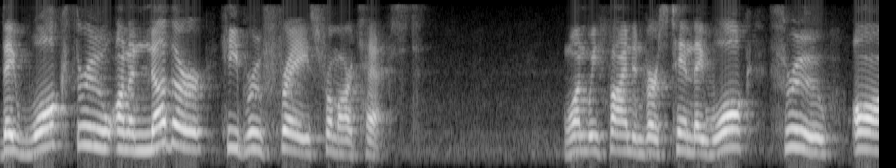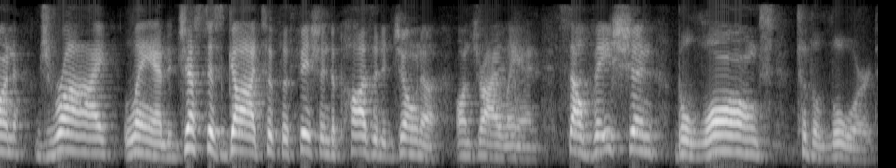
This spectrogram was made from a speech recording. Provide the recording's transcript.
They walk through on another Hebrew phrase from our text. One we find in verse 10 they walk through on dry land, just as God took the fish and deposited Jonah on dry land. Salvation belongs to the Lord.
